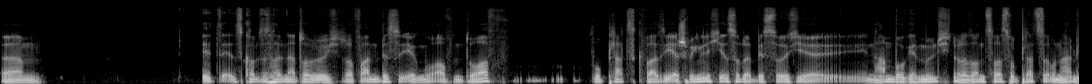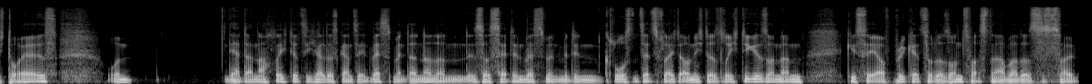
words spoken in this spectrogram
Ähm, jetzt, jetzt kommt es halt natürlich darauf an, bist du irgendwo auf dem Dorf, wo Platz quasi erschwinglich ist, oder bist du hier in Hamburg, in München oder sonst was, wo Platz unheimlich teuer ist und ja, danach richtet sich halt das ganze Investment dann. Ne? Dann ist das Set-Investment mit den großen Sets vielleicht auch nicht das Richtige, sondern gehst du ja auf Brickheads oder sonst was. Ne? Aber das ist halt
